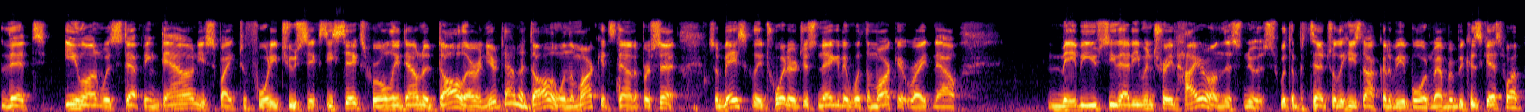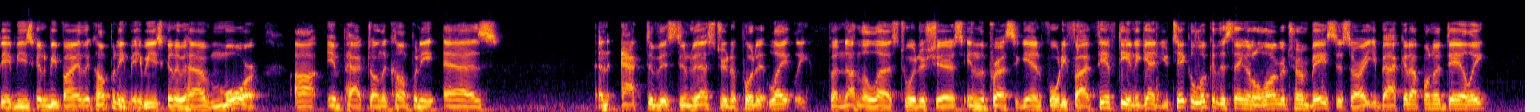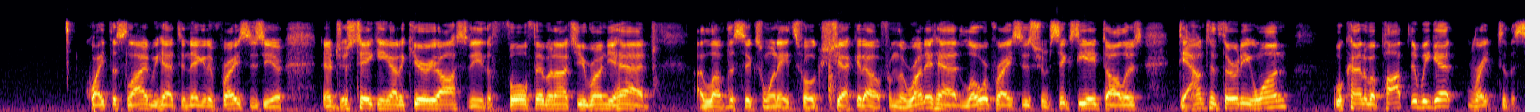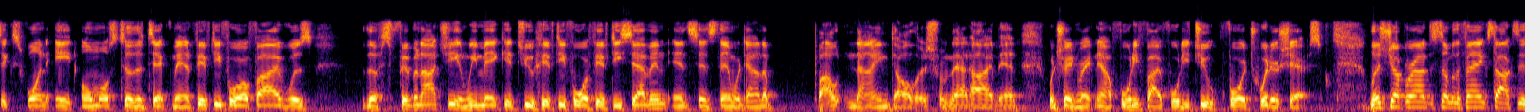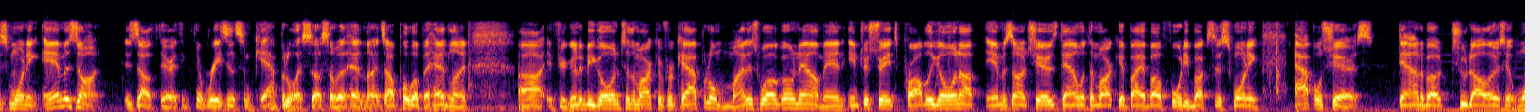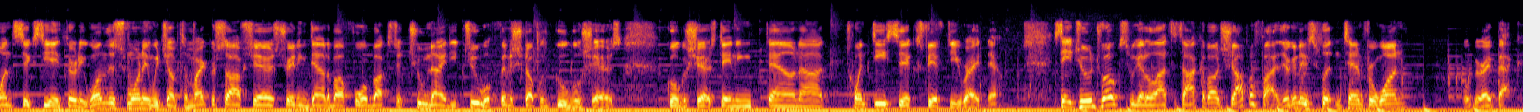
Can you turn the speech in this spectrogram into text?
that Elon was stepping down. You spiked to 42.66 we're only down a dollar and you're down a dollar when the market's down a percent. So basically Twitter just negative with the market right now. Maybe you see that even trade higher on this news with the potential that he's not going to be a board member because guess what? Maybe he's going to be buying the company. Maybe he's going to have more uh, impact on the company as an activist investor, to put it lightly. But nonetheless, Twitter shares in the press again, 45.50. And again, you take a look at this thing on a longer term basis, all right? You back it up on a daily. Quite the slide we had to negative prices here. Now, just taking out of curiosity, the full Fibonacci run you had. I love the 618s, folks. Check it out. From the run it had, lower prices from $68 down to 31 what kind of a pop did we get? Right to the 618, almost to the tick, man. 5405 was the Fibonacci and we make it to 54.57. And since then, we're down about $9 from that high, man. We're trading right now 45.42 for Twitter shares. Let's jump around to some of the FANG stocks this morning. Amazon is out there. I think they're raising some capital. I saw some of the headlines. I'll pull up a headline. Uh, if you're going to be going to the market for capital, might as well go now, man. Interest rates probably going up. Amazon shares down with the market by about 40 bucks this morning. Apple shares down about two dollars at 168.31 this morning. We jumped to Microsoft shares trading down about four bucks to 292. We'll finish it up with Google shares. Google shares standing down uh, 26.50 right now. Stay tuned, folks. We got a lot to talk about. Shopify. They're going to be splitting 10 for one. We'll be right back.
